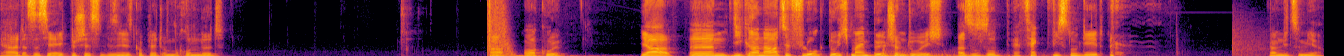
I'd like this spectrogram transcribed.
Ja, das ist ja echt beschissen. Wir sind jetzt komplett umrundet. Ah, oh, cool. Ja, ähm, die Granate flog durch meinen Bildschirm durch. Also so perfekt, wie es nur geht. Kamen die zu mir.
